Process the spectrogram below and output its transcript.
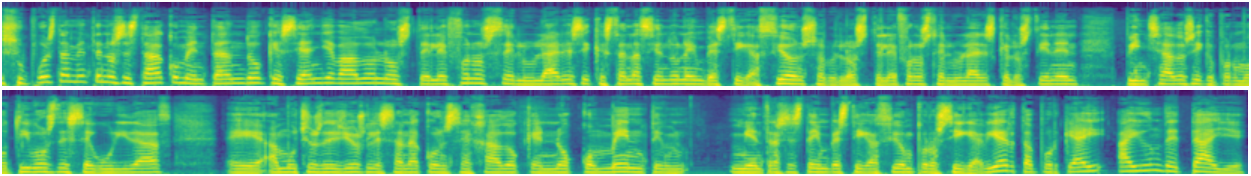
supuestamente nos estaba comentando que se han llevado los teléfonos celulares y que están haciendo una investigación sobre los teléfonos celulares que los tienen pinchados y que por motivos de seguridad eh, a muchos de ellos les han aconsejado que no comenten mientras esta investigación prosigue abierta, porque hay, hay un detalle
